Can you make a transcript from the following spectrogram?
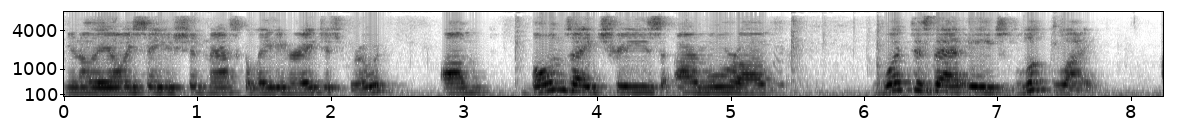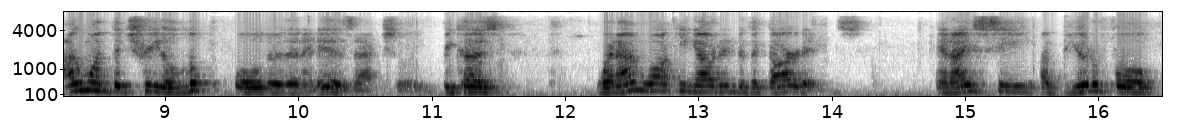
you know, they always say you shouldn't ask a lady her age, it's rude. Um, bonsai trees are more of what does that age look like? I want the tree to look older than it is actually, because when I'm walking out into the gardens and I see a beautiful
